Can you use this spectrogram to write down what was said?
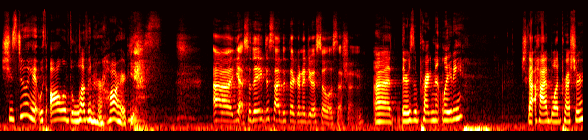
she's doing it with all of the love in her heart. Yes. Uh, yeah, so they decide that they're going to do a solo session. Uh, there's a pregnant lady. She's got high blood pressure.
